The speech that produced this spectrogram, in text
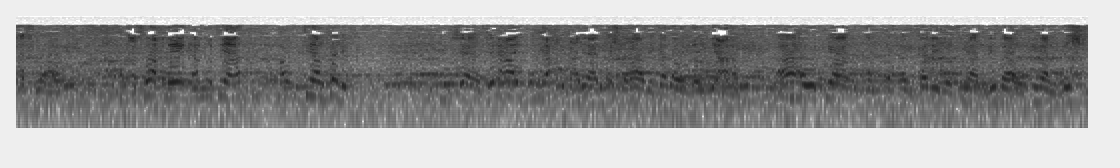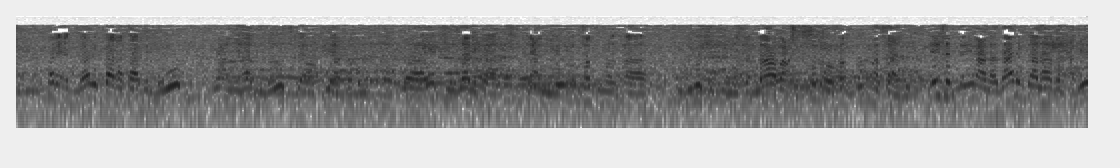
الأسواق. الأسواق ليه؟ لأنه فيها فيها الكذب سلعه يكون يحلف عليها انه اشتراها بكذا ويبيعها ها أو فيها الكذب وفيها الربا وفيها الغش. فلذلك كانت هذه البيوت يعني هذه البيوت فيها فضل. ويكفي ذلك يعني فضل الجلوس في المصلى بعد الصبح وفضل المساجد، إيش الدليل على ذلك؟ قال هذا الحديث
